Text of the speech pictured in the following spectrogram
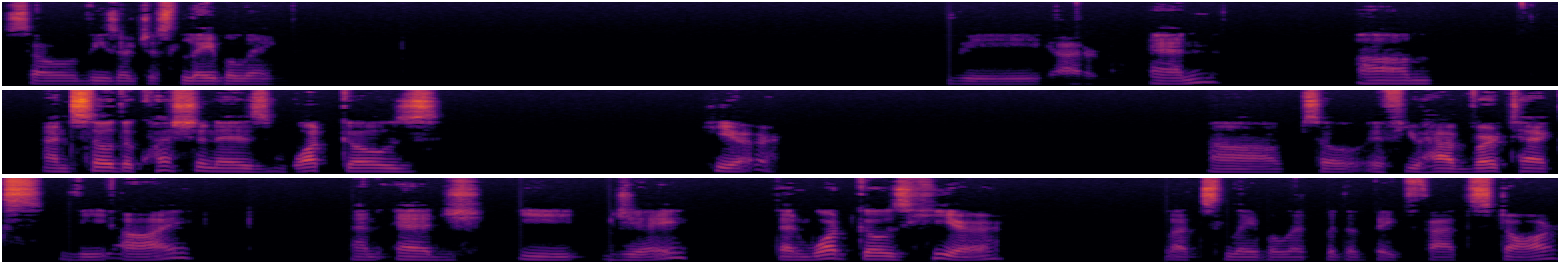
so these are just labeling the, I don't know, n. Um, and so the question is, what goes here? Uh, so if you have vertex vi and edge ej, then what goes here? Let's label it with a big fat star.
